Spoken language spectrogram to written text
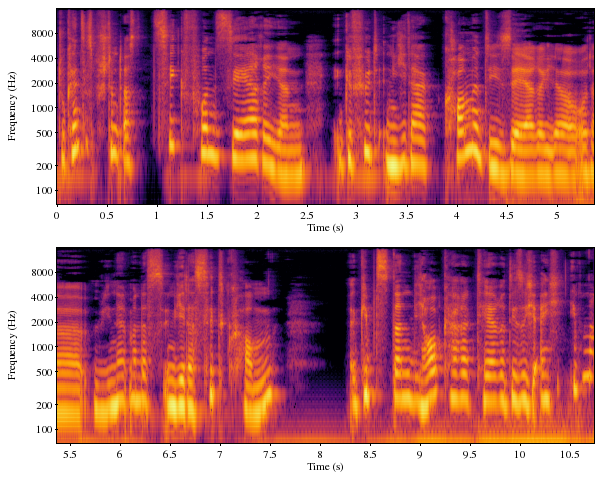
du kennst es bestimmt aus zig von Serien. Gefühlt in jeder Comedy-Serie oder wie nennt man das? In jeder Sitcom gibt es dann die Hauptcharaktere, die sich eigentlich immer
